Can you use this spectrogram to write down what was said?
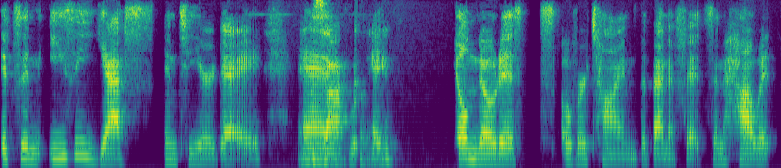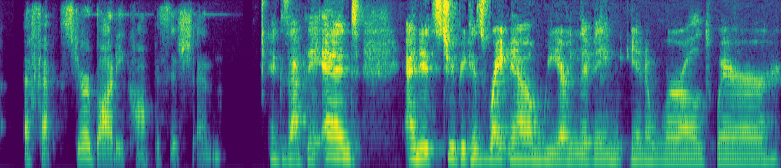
it's an easy yes into your day. Exactly. And, and you'll notice over time the benefits and how it affects your body composition exactly and and it's true because right now we are living in a world where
